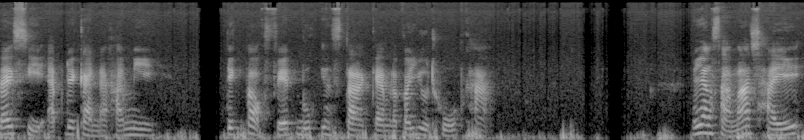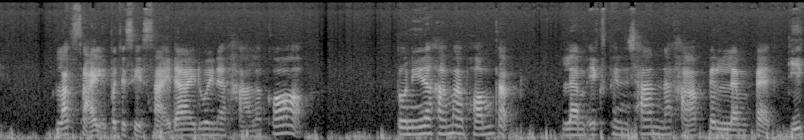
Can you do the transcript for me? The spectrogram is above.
ได้ 4 แอปด้วยกันนะคะ มี TikTok Facebook Instagram แล้วก็ YouTube ค่ะ และยังสามารถใช้รับสายหรือปฏิเสธสายได้ด้วยนะคะ แล้วก็ตัวนี้นะคะมาพร้อมกับ RAM expansion นะคะ เป็น RAM 8 g b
